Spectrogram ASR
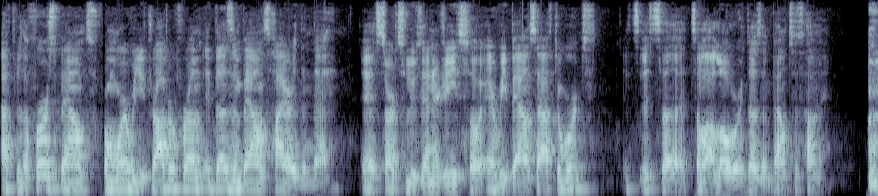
after the first bounce, from wherever you drop it from, it doesn't bounce higher than that it starts to lose energy. So every bounce afterwards, it's it's a it's a lot lower. It doesn't bounce as high. so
